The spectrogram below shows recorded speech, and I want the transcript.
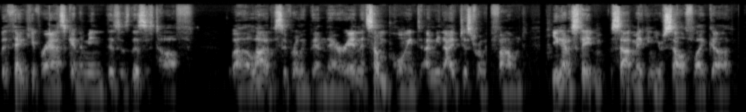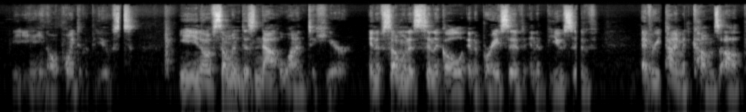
But thank you for asking. I mean, this is this is tough. Uh, a lot of us have really been there, and at some point, I mean, I've just really found you got to stay stop making yourself like a you know a point of abuse. You you know, if someone does not want to hear, and if someone is cynical and abrasive and abusive every time it comes up,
